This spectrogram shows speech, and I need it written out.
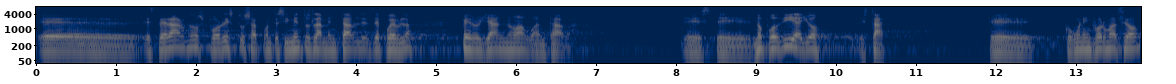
esperarnos por estos acontecimientos lamentables de Puebla pero ya no aguantaba. Este, no podía yo estar eh, con una información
